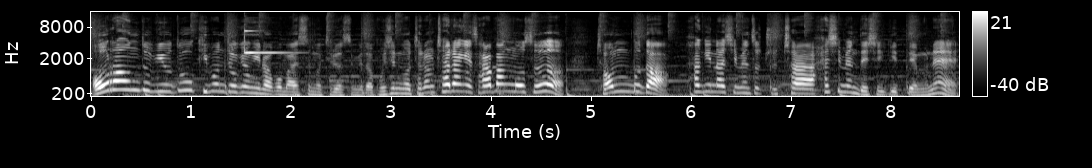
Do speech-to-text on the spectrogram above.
어라운드 뷰도 기본 적용이라고 말씀을 드렸습니다. 보시는 것처럼 차량의 사방 모습 전부 다 확인하시면서 주차하시면 되시기 때문에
